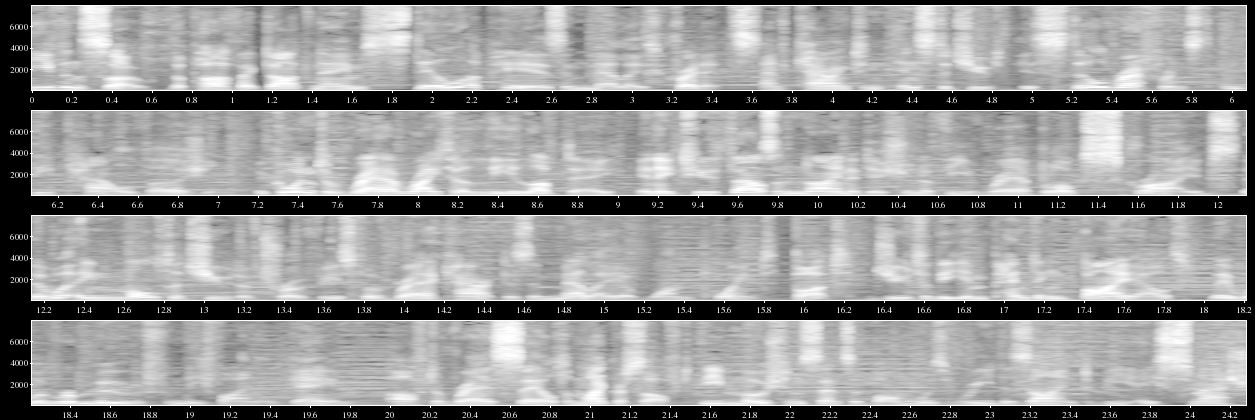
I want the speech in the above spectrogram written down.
Even so, the Perfect Dark name still appears in Melee's credits, and Carrington Institute is still referenced in the PAL version. According to Rare writer Leigh Loveday, in a 2009 edition of the Rare blog Scribes, there were a multitude of trophies for rare characters in Melee at one point, but due to the impending buyout, they were removed from the final game. After Rare's sale to Microsoft, the motion sensor bomb was redesigned to be a Smash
